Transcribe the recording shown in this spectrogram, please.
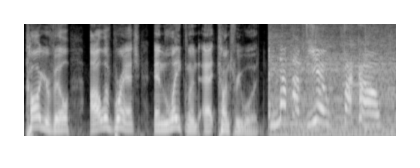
Collierville, Olive Branch, and Lakeland at Countrywood. Enough of you, bucko!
